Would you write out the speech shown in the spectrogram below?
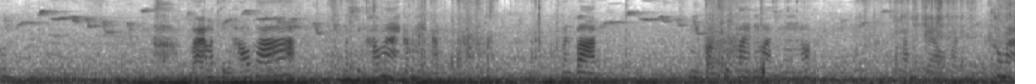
อืมมา มากินเขาวค่ะ มากินข้าวง่ายก็มีกัน บานมีความสุขไรในมาชนี้เนาะจำแจวกันเข้ามา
